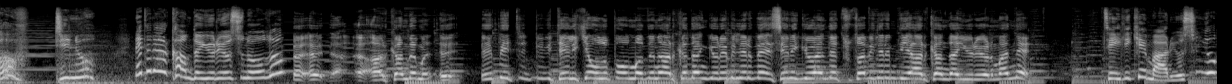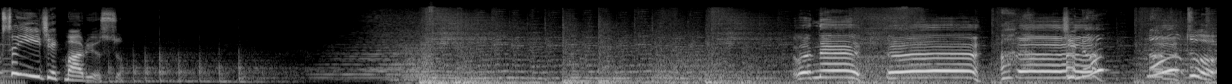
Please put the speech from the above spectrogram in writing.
Of Cino. Neden arkamda yürüyorsun oğlum? E, e, Arkanda mı? E, e, Bir, bir, bir tehlike olup olmadığını arkadan görebilir ve seni güvende tutabilirim diye arkandan yürüyorum anne. Tehlike mi arıyorsun yoksa yiyecek mi arıyorsun? Anne! Ee, ee. Cino ne oldu?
